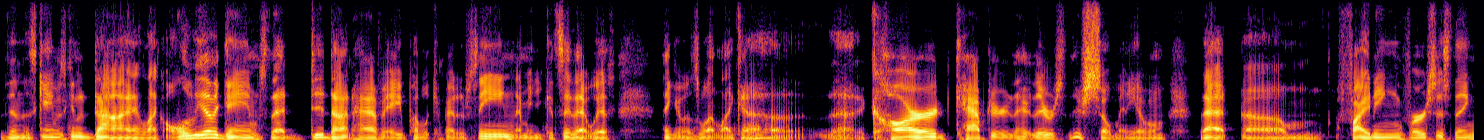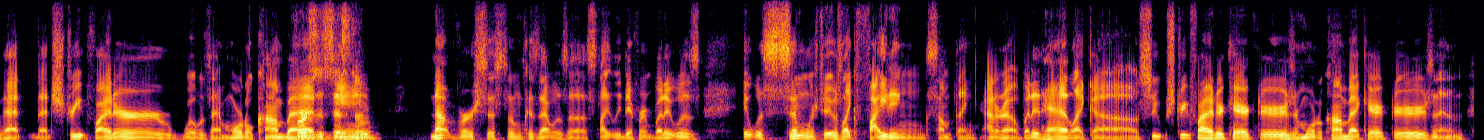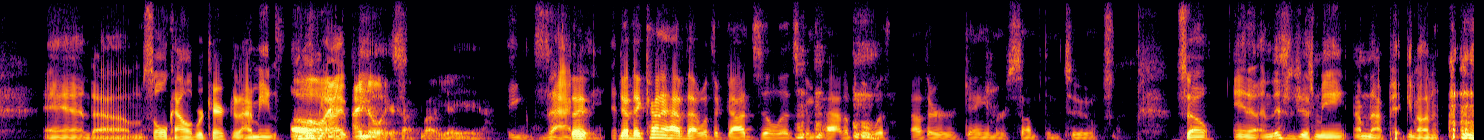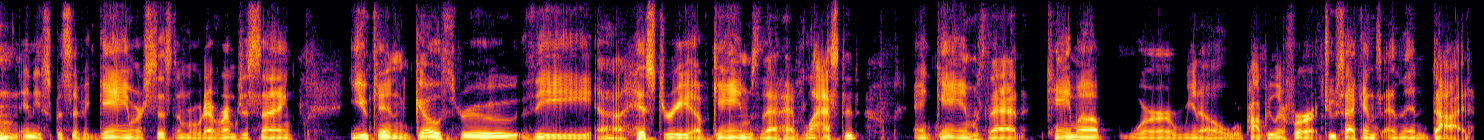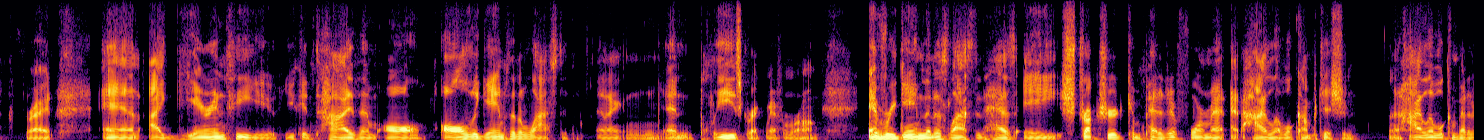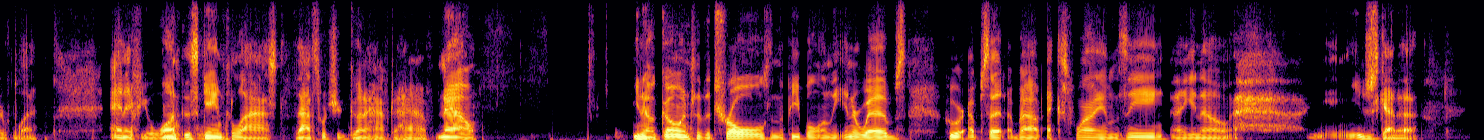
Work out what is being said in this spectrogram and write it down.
then this game is going to die like all of the other games that did not have a public competitive scene. I mean, you could say that with, I think it was what like a, a card captor. There, there's there's so many of them that um, fighting versus thing that that Street Fighter. What was that? Mortal Kombat versus game. system. Not verse system because that was a uh, slightly different, but it was it was similar to it was like fighting something I don't know, but it had like uh Street Fighter characters and Mortal Kombat characters and and um, Soul Calibur character. I mean, all oh, I, I, know what you're talking about. Yeah, yeah, yeah. Exactly. They, yeah, they kind of have that with the Godzilla. It's compatible with other game or something too. So you know, and this is just me. I'm not picking on any specific game or system or whatever. I'm just saying you can go through the uh, history of games that have lasted and games that came up were you know were popular for two seconds and then died right? And I guarantee you, you can tie them all, all the games that have lasted. And I and please correct me if I'm wrong. Every game that has lasted has a structured competitive format at high level competition, high level competitive play. And if you want this game to last, that's what you're going to have to have. Now, you know, going to the trolls and the people on the interwebs who are upset about X, Y, and Z, uh, you know, you just gotta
